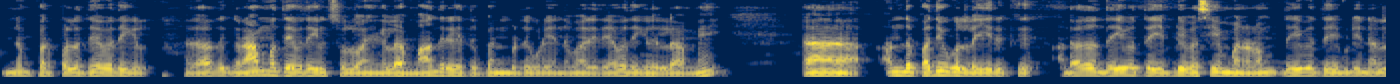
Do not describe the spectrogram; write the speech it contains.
இன்னும் பற்பல தேவதைகள். அதாவது கிராம தேவதைகள் சொல்லுவாங்கல்ல மாந்திரிகத்துக்கு பயன்படுத்தக்கூடிய இந்த மாதிரி தேவதைகள் எல்லாமே அந்த பதிவுகளில் இருக்குது அதாவது அந்த தெய்வத்தை எப்படி வசியம் பண்ணணும் தெய்வத்தை எப்படி நல்ல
